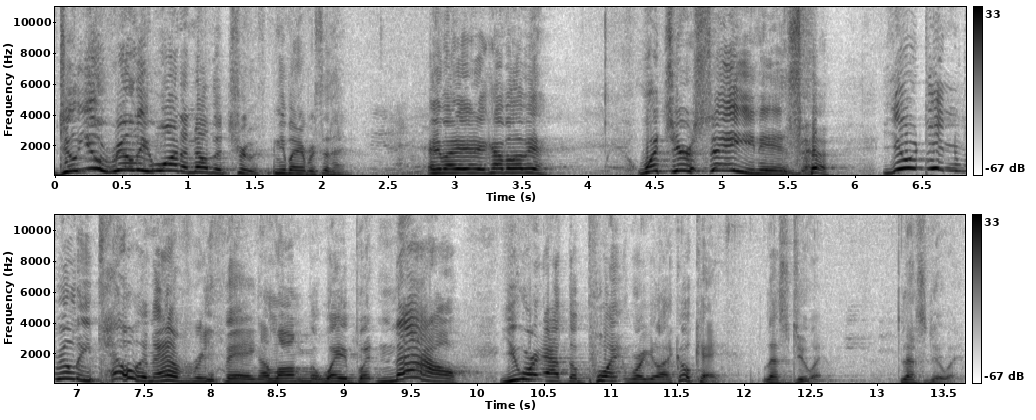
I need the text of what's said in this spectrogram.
do you really want to know the truth? Anybody ever said that? Anybody? A couple of you? What you're saying is, you didn't really tell him everything along the way, but now you are at the point where you're like, okay, let's do it. Let's do it.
